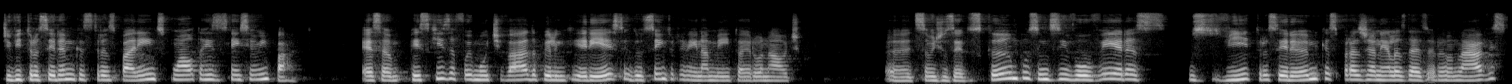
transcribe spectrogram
de vitrocerâmicas transparentes com alta resistência ao impacto. Essa pesquisa foi motivada pelo interesse do Centro de Treinamento Aeronáutico uh, de São José dos Campos em desenvolver as os vitrocerâmicas para as janelas das aeronaves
